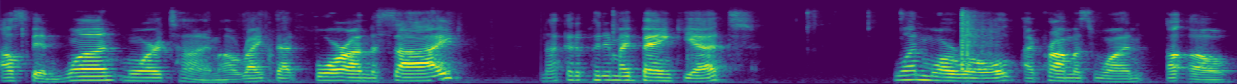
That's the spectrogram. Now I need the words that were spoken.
I'll spin one more time. I'll write that four on the side. Not going to put in my bank yet. One more roll. I promise one. Uh-oh.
